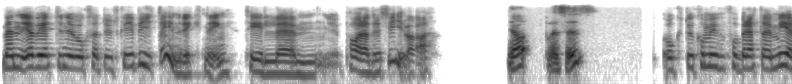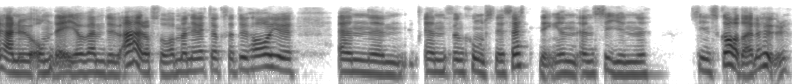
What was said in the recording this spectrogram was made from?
men jag vet ju nu också att du ska ju byta inriktning till um, paradressyr va? Ja, precis. Och du kommer ju få berätta mer här nu om dig och vem du är och så, men jag vet också att du har ju en, em, en funktionsnedsättning, en, en syn, synskada, eller hur?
